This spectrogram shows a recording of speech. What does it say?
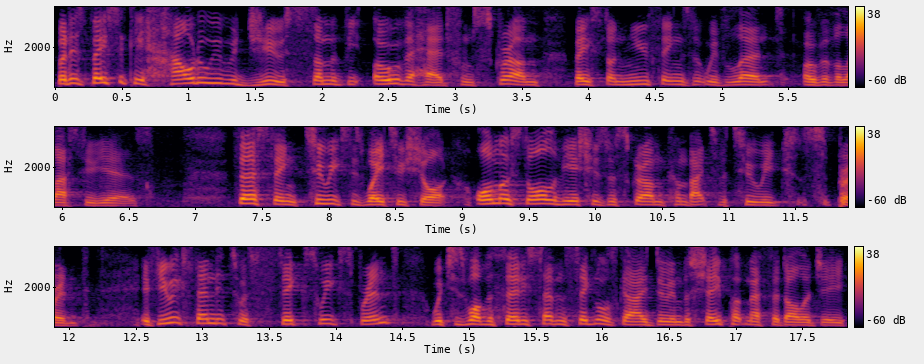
But it's basically how do we reduce some of the overhead from Scrum based on new things that we've learned over the last few years. First thing, two weeks is way too short. Almost all of the issues with Scrum come back to the two-week sprint. If you extend it to a six-week sprint, which is what the 37 signals guy do in the shape-up methodology,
